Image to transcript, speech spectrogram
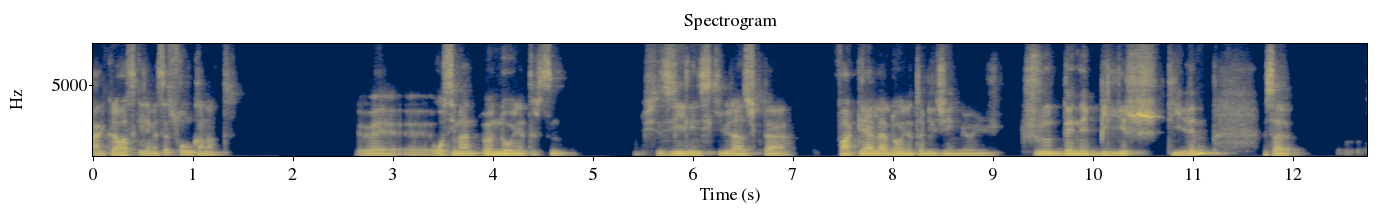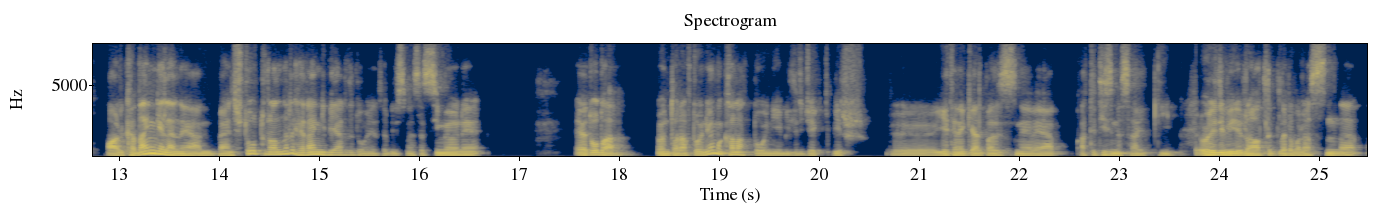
hani Kravaskeli mesela sol kanat ve e, Osimen önde oynatırsın. İşte Zielinski birazcık daha farklı yerlerde oynatabileceğim bir oyuncu denebilir diyelim. Mesela arkadan gelen yani bench'te oturanları herhangi bir yerde de oynatabilirsin. Mesela Simeone evet o da ön tarafta oynuyor ama kanatta oynayabilecek bir e, yetenek yelpazesine veya atletizme sahip diyeyim. Öyle de bir rahatlıkları var aslında.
